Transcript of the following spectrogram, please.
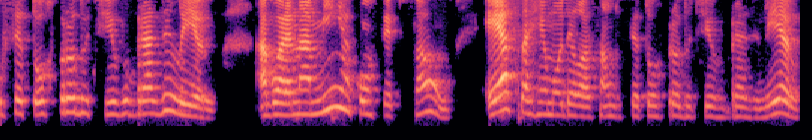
o setor produtivo brasileiro. Agora, na minha concepção, essa remodelação do setor produtivo brasileiro,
